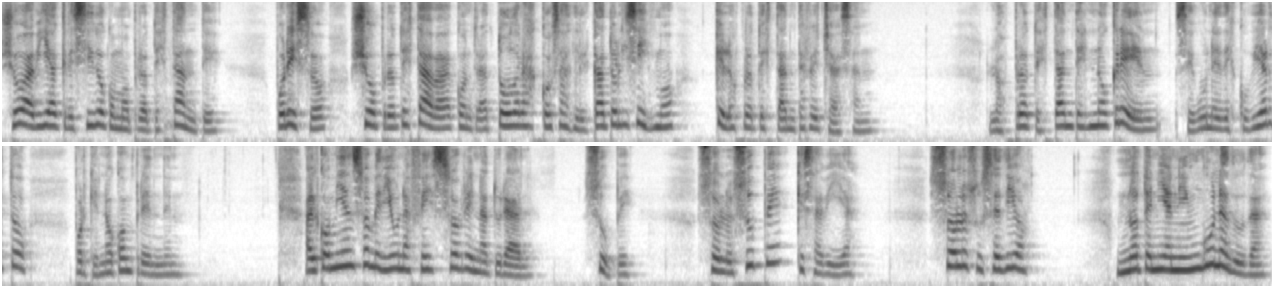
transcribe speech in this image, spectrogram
Yo había crecido como protestante, por eso yo protestaba contra todas las cosas del catolicismo que los protestantes rechazan. Los protestantes no creen, según he descubierto, porque no comprenden. Al comienzo me dio una fe sobrenatural. Supe. Solo supe que sabía. Solo sucedió. No tenía ninguna duda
